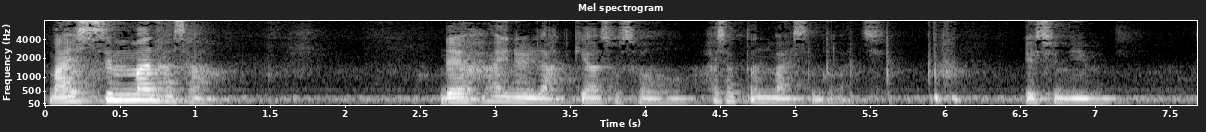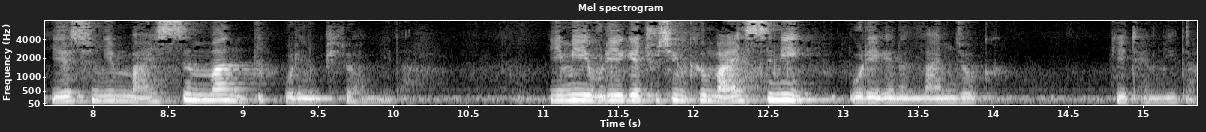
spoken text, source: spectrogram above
말씀만 하사 내 하인을 낫게 하소서 하셨던 말씀과 같이 예수님, 예수님 말씀만 우리는 필요합니다. 이미 우리에게 주신 그 말씀이 우리에게는 만족이 됩니다.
